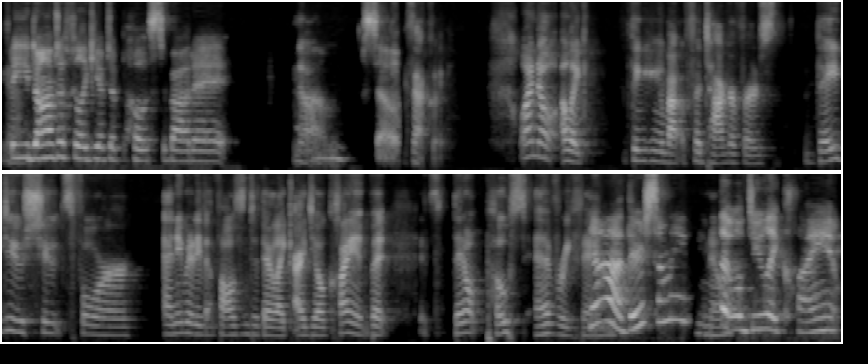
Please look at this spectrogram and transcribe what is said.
yeah. but you don't have to feel like you have to post about it. No. Um, so exactly. Well, I know. Uh, like thinking about photographers, they do shoots for anybody that falls into their like ideal client, but it's they don't post everything. Yeah, there's so many you know that will do like client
